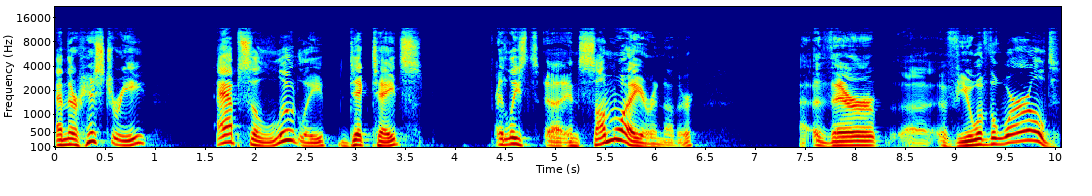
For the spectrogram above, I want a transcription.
And their history absolutely dictates at least uh, in some way or another uh, their uh, view of the world.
